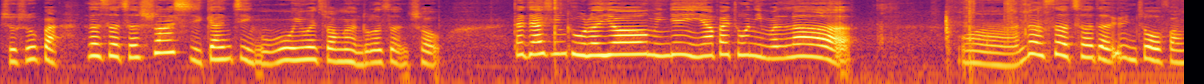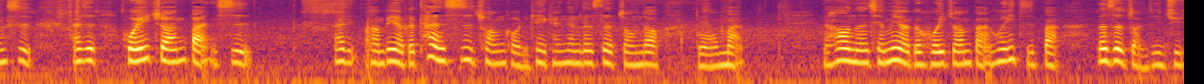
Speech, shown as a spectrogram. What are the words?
叔叔把垃圾车刷洗干净。哦，因为装了很多垃圾很臭。大家辛苦了哟，明天也要拜托你们了。哇，垃圾车的运作方式，它是回转板式，它旁边有个探视窗口，你可以看看垃圾装到多满。然后呢，前面有个回转板，会一直把垃圾转进去，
